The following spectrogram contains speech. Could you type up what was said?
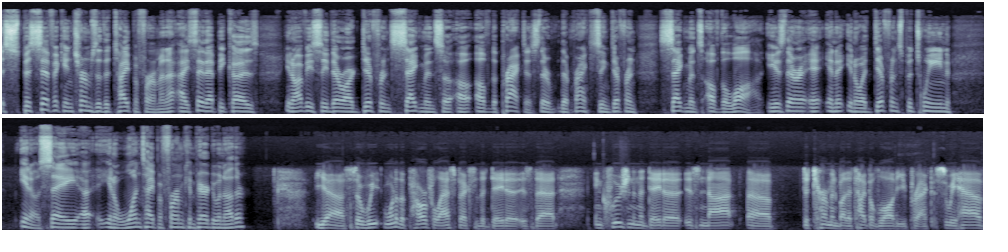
specific in terms of the type of firm, and I, I, say that because you know obviously there are different segments of, of, the practice. They're they're practicing different segments of the law. Is there a, a you know a difference between you know say uh, you know one type of firm compared to another? Yeah. So we one of the powerful aspects of the data is that inclusion in the data is not uh, determined by the type of law that you practice. So we have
